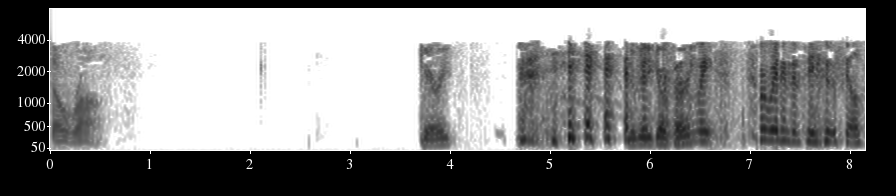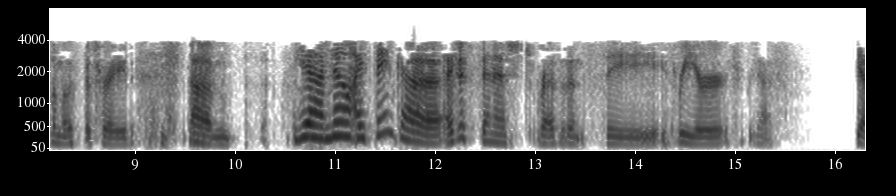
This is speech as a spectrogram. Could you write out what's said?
so wrong? Gary, you want to go first? Wait, we're waiting to see who feels the most betrayed. Um, yeah, no, I think uh I just finished residency three years, yes, yeah,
